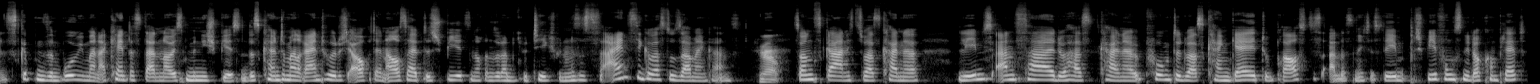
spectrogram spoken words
es gibt ein Symbol, wie man erkennt, dass da ein neues Minispiel ist. Und das könnte man rein theoretisch auch dann außerhalb des Spiels noch in so einer Bibliothek spielen. Und das ist das Einzige, was du sammeln kannst. Ja. Sonst gar nichts. Du hast keine Lebensanzahl, du hast keine Punkte, du hast kein Geld, du brauchst das alles nicht. Das Leben, Spiel funktioniert auch komplett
